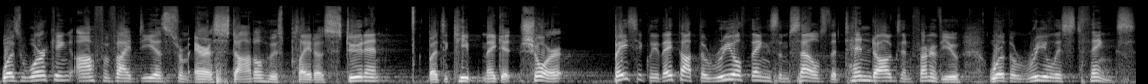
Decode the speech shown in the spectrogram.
was working off of ideas from Aristotle, who is Plato's student. But to keep make it short, basically they thought the real things themselves, the ten dogs in front of you, were the realest things.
